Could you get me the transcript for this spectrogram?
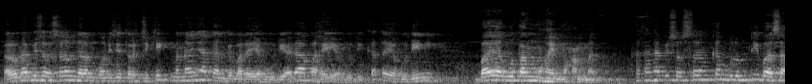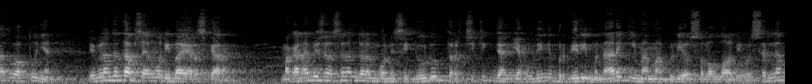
lalu Nabi SAW dalam kondisi tercekik menanyakan kepada Yahudi ada apa hai Yahudi kata Yahudi ini bayar hutangmu hai Muhammad Kata Nabi SAW kan belum tiba saat waktunya. Dia bilang tetap saya mau dibayar sekarang. Maka Nabi SAW dalam kondisi duduk tercikik dan Yahudi ini berdiri menarik imamah beliau Sallallahu Alaihi Wasallam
